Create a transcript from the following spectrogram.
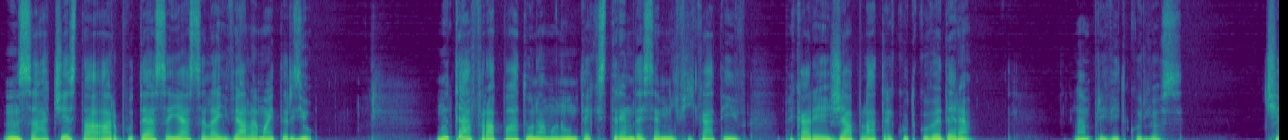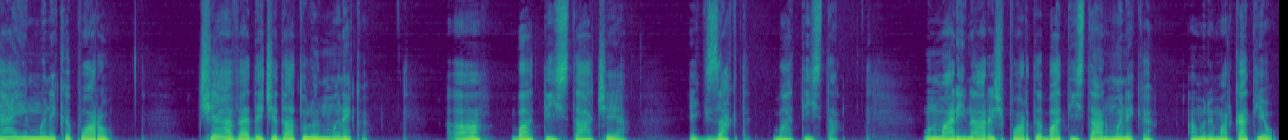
însă acesta ar putea să iasă la iveală mai târziu. Nu te-a frapat un amănunt extrem de semnificativ pe care Jap l-a trecut cu vederea? L-am privit curios. Ce ai în mânecă, Poirot? Ce avea decedatul în mânecă? Ah, Batista aceea. Exact, Batista. Un marinar își poartă Batista în mânecă, am remarcat eu.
